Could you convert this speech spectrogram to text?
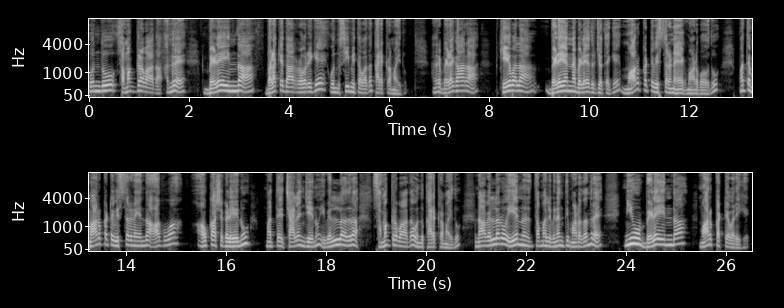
ಒಂದು ಸಮಗ್ರವಾದ ಅಂದರೆ ಬೆಳೆಯಿಂದ ಬಳಕೆದಾರರವರಿಗೆ ಒಂದು ಸೀಮಿತವಾದ ಕಾರ್ಯಕ್ರಮ ಇದು. ಅಂದರೆ ಬೆಳೆಗಾರ ಕೇವಲ ಬೆಳೆಯನ್ನು ಬೆಳೆಯೋದ್ರ ಜೊತೆಗೆ ಮಾರುಕಟ್ಟೆ ವಿಸ್ತರಣೆ ಹೇಗೆ ಮಾಡಬಹುದು, ಮತ್ತು ಮಾರುಕಟ್ಟೆ ವಿಸ್ತರಣೆಯಿಂದ ಆಗುವ ಅವಕಾಶಗಳೇನು, ಮತ್ತು ಚಾಲೆಂಜ್ ಏನು, ಇವೆಲ್ಲದರ ಸಮಗ್ರವಾದ ಒಂದು ಕಾರ್ಯಕ್ರಮ ಇದು. ನಾವೆಲ್ಲರೂ ಏನು ತಮ್ಮಲ್ಲಿ ವಿನಂತಿ ಮಾಡೋದಂದರೆ, ನೀವು ಬೆಳೆಯಿಂದ ಮಾರುಕಟ್ಟೆವರೆಗೆ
